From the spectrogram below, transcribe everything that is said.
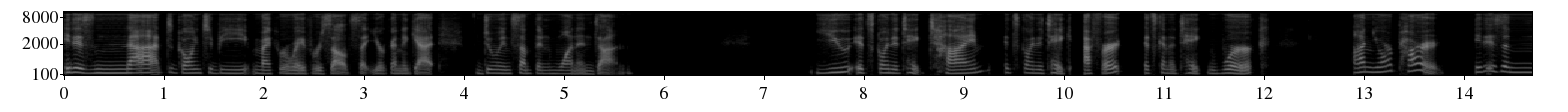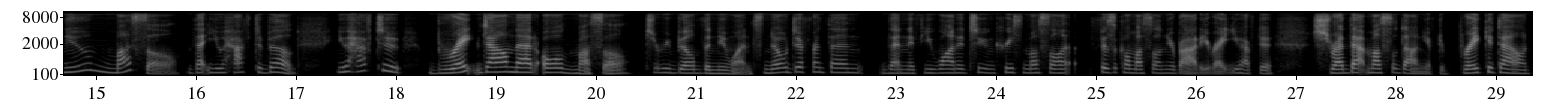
It is not going to be microwave results that you're going to get doing something one and done you, it's going to take time. It's going to take effort. It's going to take work on your part. It is a new muscle that you have to build. You have to break down that old muscle to rebuild the new ones. No different than, than if you wanted to increase muscle, physical muscle in your body, right? You have to shred that muscle down. You have to break it down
